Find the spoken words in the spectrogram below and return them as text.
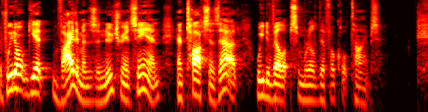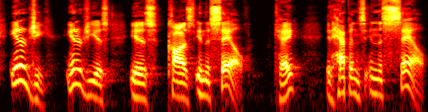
If we don't get vitamins and nutrients in and toxins out, we develop some real difficult times. Energy Energy is, is caused in the cell, okay? It happens in the cell.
